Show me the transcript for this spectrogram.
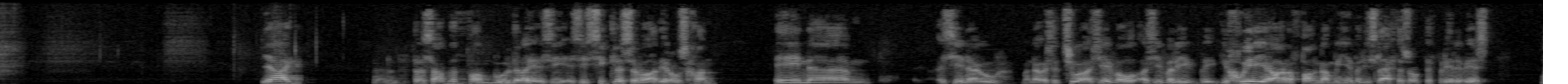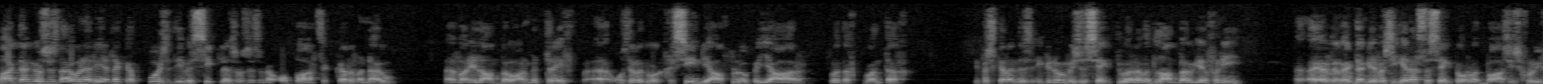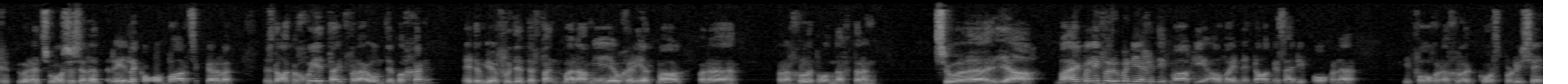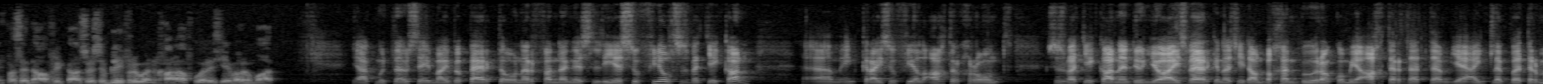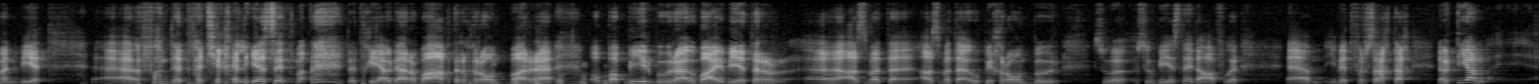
Ja, interessant van boerdery is die is die siklusse waardeur ons gaan. En ehm um, as jy nou, maar nou is dit so as jy wil as jy wil die die goeie jare vang, dan moet jy met die slegtes ook tevrede wees. Maar ek dink ons is nou in 'n redelike positiewe siklus. Ons is in 'n opwaartse kurwe nou uh, wat die landbou aan betref. Uh, ons het dit ook gesien die afgelope jaar 2020 die verskillende ekonomiese sektore wat landbou een van die uh, ek, ek dink dit was die enigste sektor wat basies groei getoon het. So ons is in 'n redelike opwaartse kurwe. Dis dalk 'n goeie tyd vir ou om te begin, net om jou voete te vind, maar daarmee jou gereed maak vir 'n vir 'n groot ontnigtering. So uh, ja, maar ek wil nie vir Ruben negatief maak hier alwy dalk is hy die volgende die volgende groot kosprodusent van Suid-Afrika. So asseblief Roan, gaan daar voor as jy wil en wat. Ja, ek moet nou sê my beperkte ondervinding is lees soveel soos wat jy kan. Ehm um, en kry soveel agtergrond soos wat jy kan en doen jou huiswerk en as jy dan begin boer dan kom jy agter dat ehm um, jy eintlik bitter min weet uh van dit wat jy gelees het maar dit gee jou darm 'n agtergrond maar uh op papier boere ou baie beter uh as wat as wat 'n ou op die grond boer so so wees net daarvoor ehm um, jy weet versigtig. Nou Tian,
